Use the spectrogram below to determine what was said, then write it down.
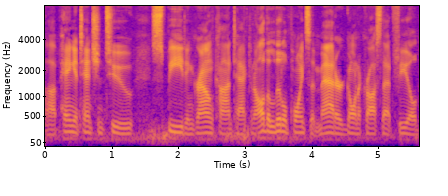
uh, paying attention to speed and ground contact and all the little points that matter going across that field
